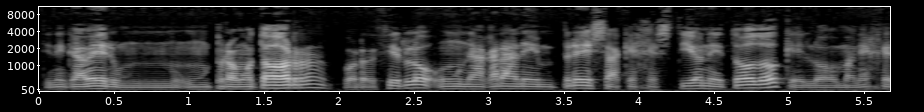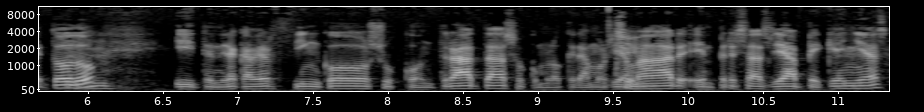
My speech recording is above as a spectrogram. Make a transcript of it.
tiene que haber un, promotor, por decirlo, una gran empresa que gestione todo, que lo maneje todo, y tendría que haber cinco subcontratas o como lo queramos llamar, empresas ya pequeñas.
